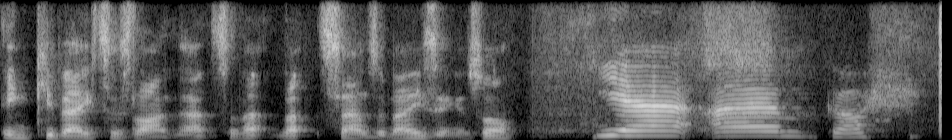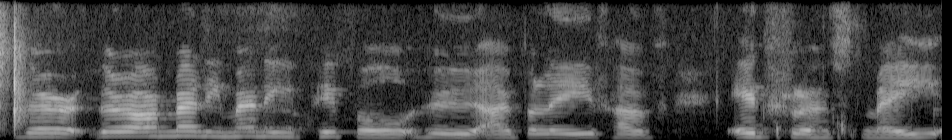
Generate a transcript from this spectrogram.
incubators like that, so that that sounds amazing as well. Yeah, um, gosh, there there are many many people who I believe have influenced me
